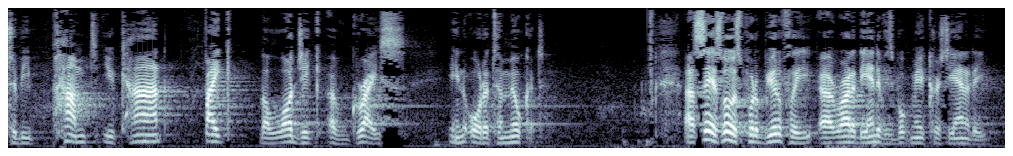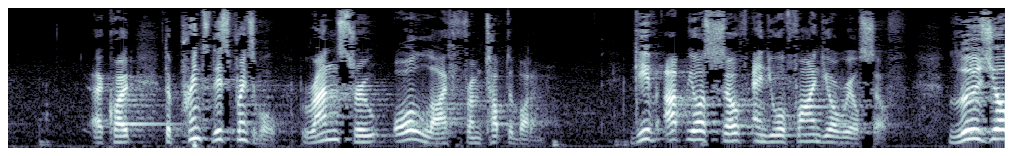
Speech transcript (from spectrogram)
to be pumped. You can't fake the logic of grace in order to milk it. Uh, C.S. Lewis put it beautifully uh, right at the end of his book, Mere Christianity. Uh, quote, prince, this principle runs through all life from top to bottom. Give up yourself and you will find your real self. Lose your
